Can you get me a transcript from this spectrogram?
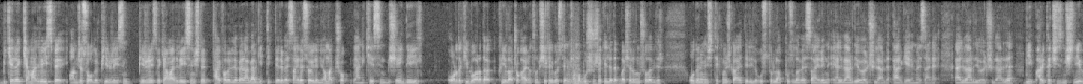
Bir kere Kemal Reis ve amcası olur Piri Reis'in. Piri Reis ve Kemal Reis'in işte tayfalarıyla beraber gittikleri vesaire söyleniyor ama çok yani kesin bir şey değil. Oradaki bu arada kıyılar çok ayrıntılı bir şekilde gösterilmiş ama bu şu şekilde de başarılmış olabilir. O dönemin işte teknolojik aletleriyle usturla, puzula vesairenin el verdiği ölçülerde, pergelin vesaire el verdiği ölçülerde bir harita çizmişliği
